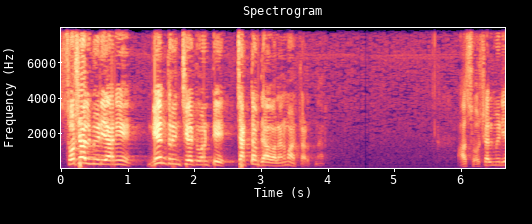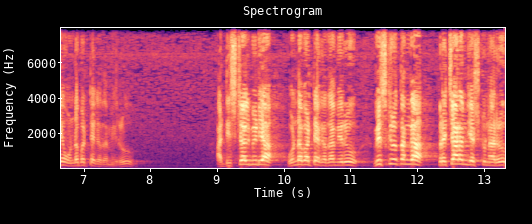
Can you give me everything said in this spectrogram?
సోషల్ మీడియాని నియంత్రించేటువంటి చట్టం తేవాలని మాట్లాడుతున్నారు. ఆ సోషల్ మీడియా ఉండబట్టే కదా మీరు? ఆ డిజిటల్ మీడియా ఉండబట్టే కదా మీరు విస్తృతంగా ప్రచారం చేసుకున్నారు.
